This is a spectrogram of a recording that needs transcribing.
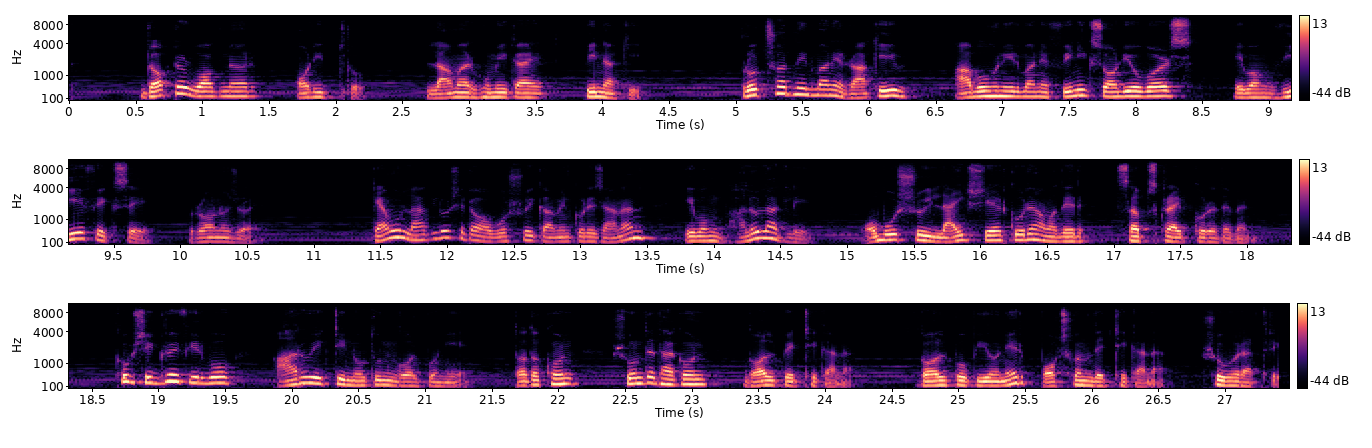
ডক্টর ওয়াগনার অরিত্র, লামার ভূমিকায় পিনাকি, প্রচ্ছদ নির্মাণে রাকিব, আবহ নির্মাণে ফিনিক্স অডিওভার্স এবং ভিএফএক্সে রণজয়। কেমন লাগল সেটা অবশ্যই কমেন্ট করে জানান এবং ভালো লাগলে অবশ্যই লাইক শেয়ার করে আমাদের সাবস্ক্রাইব করে দেবেন। খুব শীঘ্রই ফিরব আরও একটি নতুন গল্প নিয়ে। ততক্ষণ শুনতে থাকুন গল্পের ঠিকানা গল্প পিয়নের পছন্দের ঠিকানা। শুভরাত্রি।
